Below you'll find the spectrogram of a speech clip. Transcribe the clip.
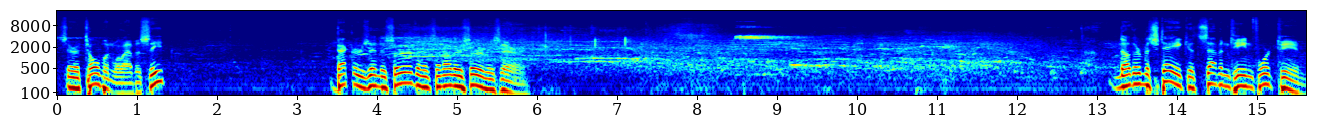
Sarah Tobin will have a seat. Becker's in to serve, and it's another service error. Another mistake at 17 14.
